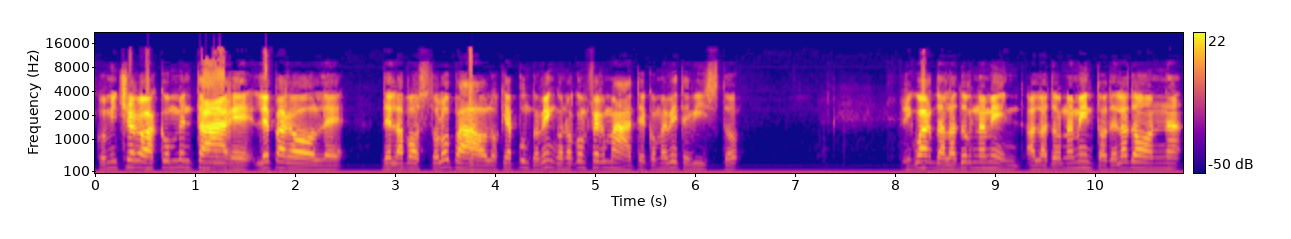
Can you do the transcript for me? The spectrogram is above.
comincerò a commentare le parole dell'Apostolo Paolo, che appunto vengono confermate, come avete visto, riguardo all'adornamento, all'adornamento della donna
